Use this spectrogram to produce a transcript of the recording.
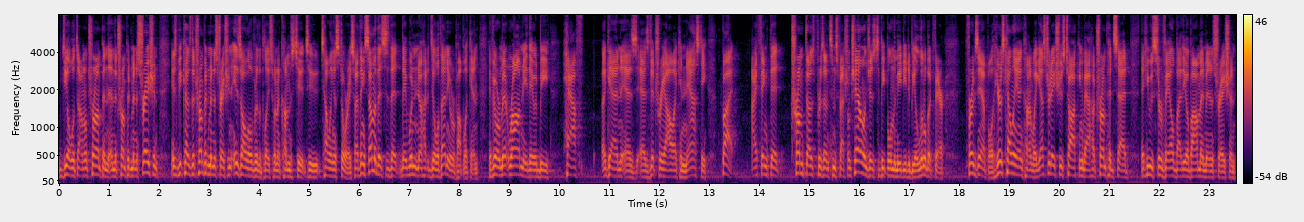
deal with Donald Trump and, and, the Trump administration is because the Trump administration is all over the place when it comes to, to telling a story. So I think some of this is that they wouldn't know how to deal with any Republican. If it were Mitt Romney, they would be half, again, as, as vitriolic and nasty. But I think that Trump does present some special challenges to people in the media to be a little bit fair. For example, here's Kellyanne Conway. Yesterday, she was talking about how Trump had said that he was surveilled by the Obama administration,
